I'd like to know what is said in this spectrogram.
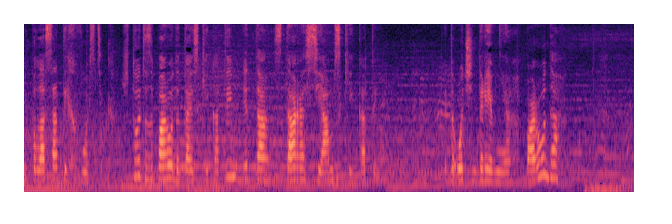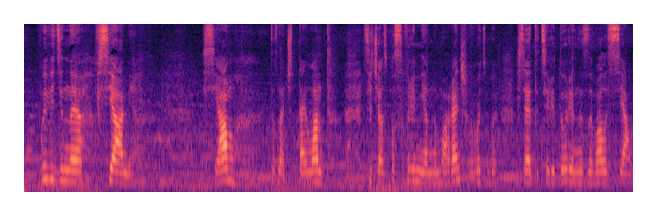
и полосатый хвостик. Что это за порода тайские коты? Это старосиамские коты. Это очень древняя порода, выведенная в Сиаме. Сиам, это значит Таиланд сейчас по-современному, а раньше вроде бы вся эта территория называлась Сиам.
